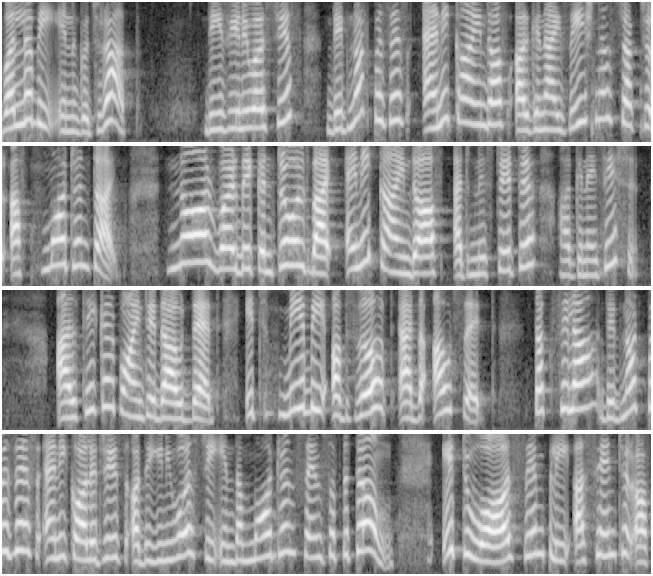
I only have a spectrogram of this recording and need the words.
Vallabhi in Gujarat. These universities did not possess any kind of organizational structure of modern type, nor were they controlled by any kind of administrative organization. Altekar pointed out that it may be observed at the outset Taxila did not possess any colleges or the university in the modern sense of the term. It was simply a center of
